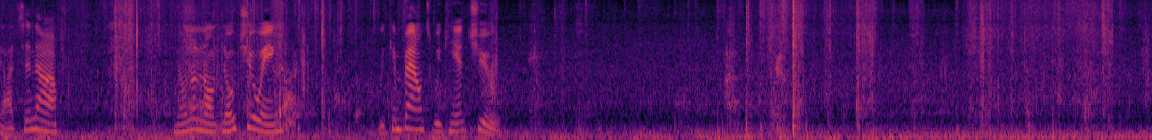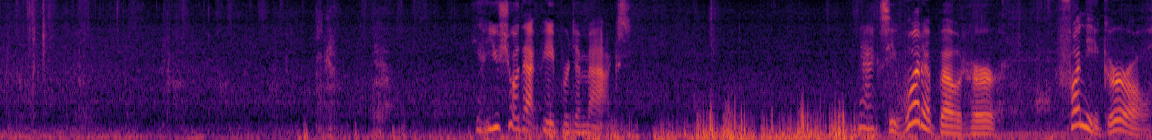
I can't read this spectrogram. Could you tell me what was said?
That's enough. No, no, no, no chewing. We can bounce, we can't chew. Yeah, you show that paper to Max. Maxie, what about her? Funny girl.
